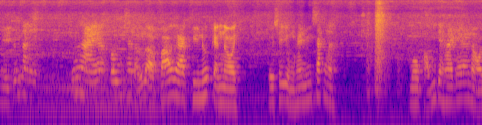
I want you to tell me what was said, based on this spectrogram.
Thì tính năng thứ hai á, tôi sẽ thử là phá ra khi nước cạn nồi. Tôi sẽ dùng hai miếng sắt nè. Mô phỏng cho hai cái nồi.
